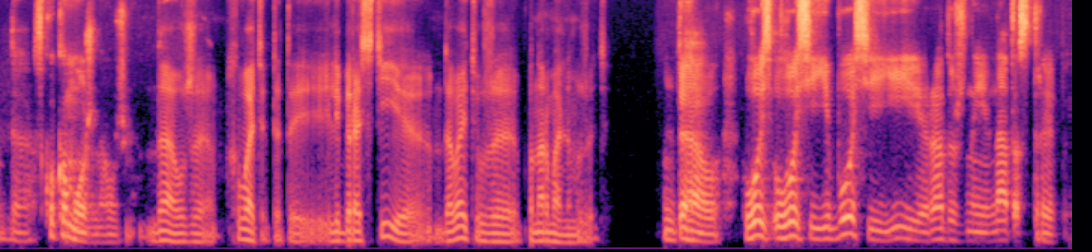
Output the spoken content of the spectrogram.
Да, сколько можно уже. Да, уже хватит этой либерастии, давайте уже по-нормальному жить. Да, лось, лоси-ебоси и радужные НАТО-стрепы.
